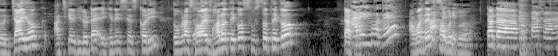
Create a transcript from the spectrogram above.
তো যাই হোক আজকের ভিডিওটা এখানেই শেষ করি। তোমরা সবাই ভালো থেকো সুস্থ থেকো। টাটা। আমাদের সাপোর্ট করো টাটা। টাটা।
